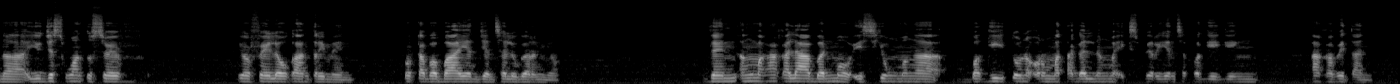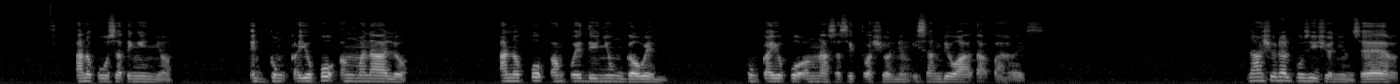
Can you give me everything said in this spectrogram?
na you just want to serve your fellow countrymen or kababayan dyan sa lugar nyo then ang makakalaban mo is yung mga bagito na or matagal nang ma-experience sa pagiging ah, kapitan. Ano po sa tingin nyo? And kung kayo po ang manalo, ano po ang pwede nyong gawin kung kayo po ang nasa sitwasyon ng isang diwata pares? National position yun, sir.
